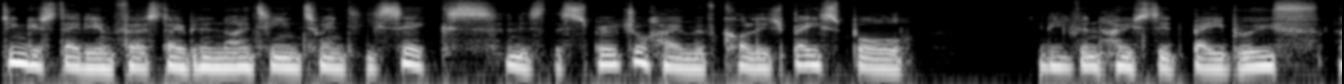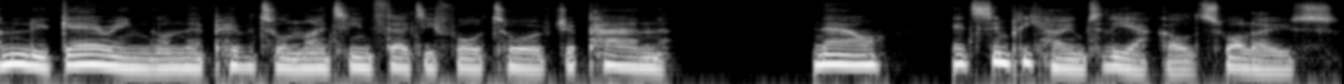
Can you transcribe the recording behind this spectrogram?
Jingu Stadium first opened in 1926 and is the spiritual home of college baseball. It even hosted Babe Ruth and Lou Gehrig on their pivotal 1934 tour of Japan. Now, it's simply home to the Yakult Swallows.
